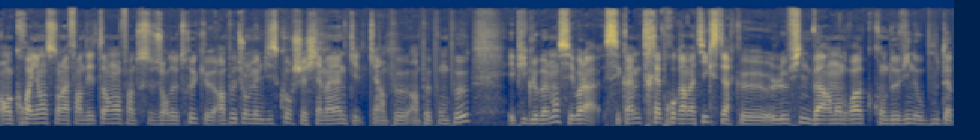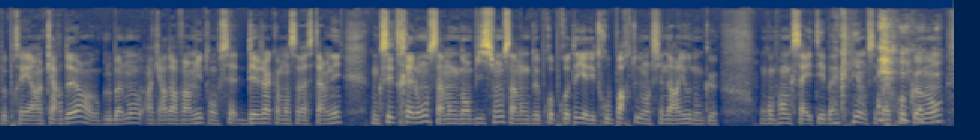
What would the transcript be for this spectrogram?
en croyance dans la fin des temps, enfin tout ce genre de trucs, euh, un peu toujours le même discours chez Shyamalan qui qui est un peu un peu pompeux. Et puis globalement c'est voilà, c'est quand même très programmatique, c'est-à-dire que le film va à un endroit qu'on devine au bout d'à peu près un quart d'heure. Globalement un quart d'heure 20 minutes, on sait déjà comment ça va se terminer. Donc c'est très long, ça manque d'ambition, ça manque de propreté, il y a des trous partout dans le scénario, donc euh, on comprend que ça a été bâclé, on sait pas trop comment.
